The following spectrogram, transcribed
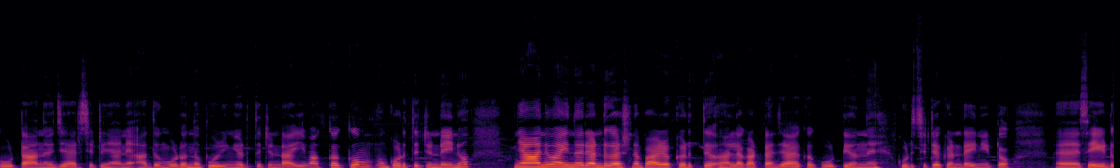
കൂട്ടാമെന്ന് വിചാരിച്ചിട്ട് ഞാൻ അതും കൂടെ ഒന്ന് പുഴുങ്ങിയെടുത്തിട്ടുണ്ടായി മക്കൾക്കും കൊടുത്തിട്ടുണ്ടായിനു. ഞാനും അതിന് രണ്ട് കഷ്ണം പഴമൊക്കെ എടുത്ത് നല്ല കട്ടൻ ചായ ഒക്കെ കൂട്ടി ഒന്ന് കുടിച്ചിട്ടൊക്കെ ഉണ്ടായിനി കേട്ടോ. സൈഡിൽ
